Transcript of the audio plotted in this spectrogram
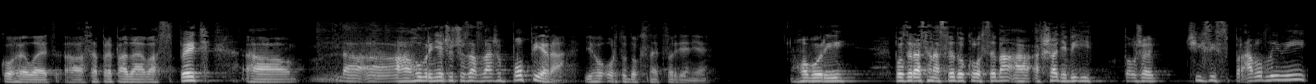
Kohelet sa prepadáva späť a, hovorí niečo, čo zase popiera jeho ortodoxné tvrdenie hovorí, pozerá sa na svet okolo seba a, všade vidí to, že či si spravodlivý,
